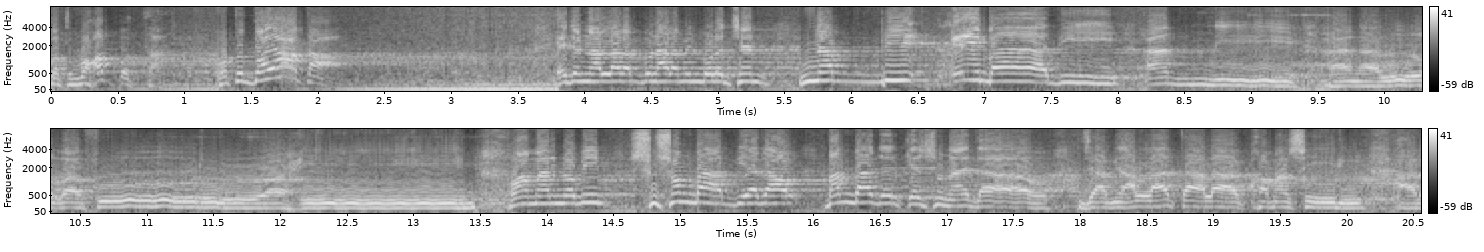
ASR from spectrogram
কত মহাব্বতা কত দয়াতা এই জন্য আল্লাহ রাব্বুল আলামিন বলেছেন, নাব্বি ইবাদি আন্নি আনাল গাফুরুর রহিম। ও আমার নবী, সুসংবাদ দিয়ে দাও, বান্দাদেরকে শোনায় দাও যে আমি আল্লাহ তাআলা ক্ষমাশীল আর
